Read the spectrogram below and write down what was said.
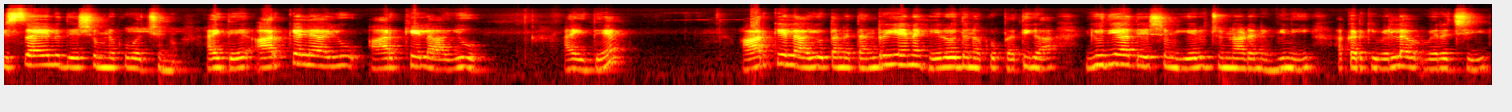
ఇస్రాయేల్ దేశమునకు వచ్చును అయితే ఆర్కెలాయు ఆర్కెలాయు. అయితే ఆర్కేలాయు తన తండ్రి అయిన హేరోదునకు ప్రతిగా యూదియా దేశం ఏరుచున్నాడని విని అక్కడికి వెళ్ళ వెరచి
